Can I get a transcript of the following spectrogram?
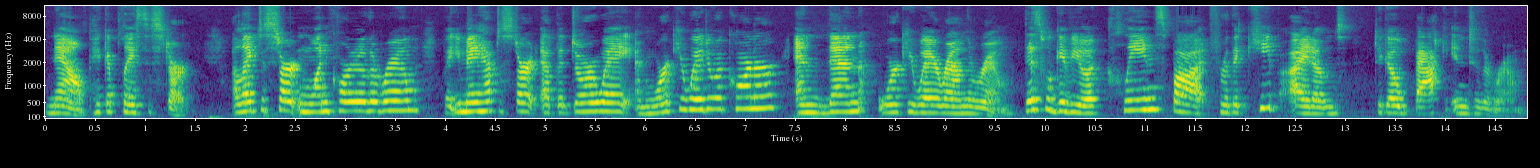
Now, pick a place to start. I like to start in one corner of the room, but you may have to start at the doorway and work your way to a corner and then work your way around the room. This will give you a clean spot for the keep items to go back into the room.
